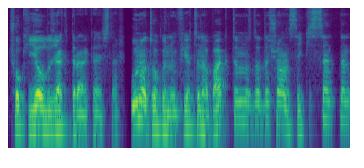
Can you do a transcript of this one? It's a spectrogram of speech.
çok iyi olacaktır arkadaşlar. Una token'ın fiyatına baktığımızda da şu an 8 centten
